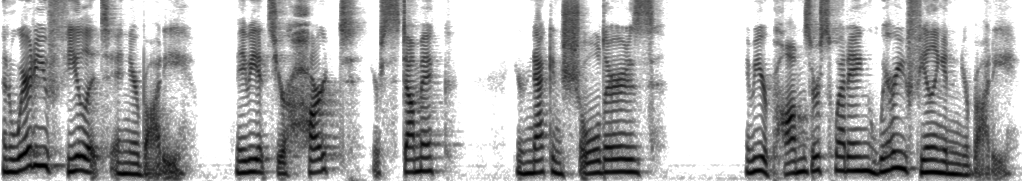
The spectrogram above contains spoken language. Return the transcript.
And where do you feel it in your body? Maybe it's your heart, your stomach, your neck and shoulders. Maybe your palms are sweating. Where are you feeling it in your body?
